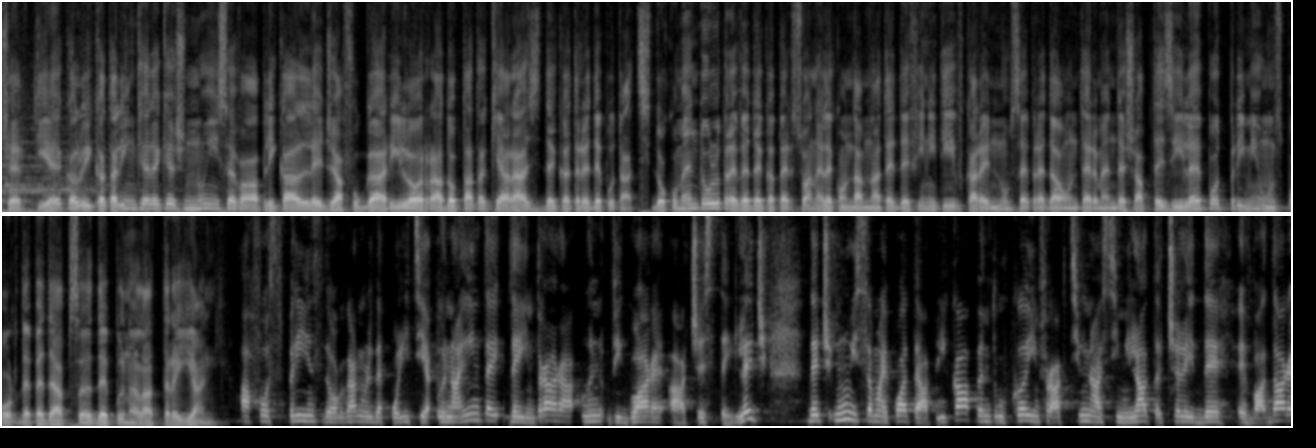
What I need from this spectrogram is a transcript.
Cert e că lui Cătălin Cherecheș nu îi se va aplica legea fugarilor, adoptată chiar azi de către deputați. Documentul prevede că persoanele condamnate definitiv, care nu se predau în termen de șapte zile, pot primi un spor de pedeapsă de până la trei ani a fost prins de organul de poliție înainte de intrarea în vigoare a acestei legi, deci nu îi se mai poate aplica pentru că infracțiunea asimilată celei de evadare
